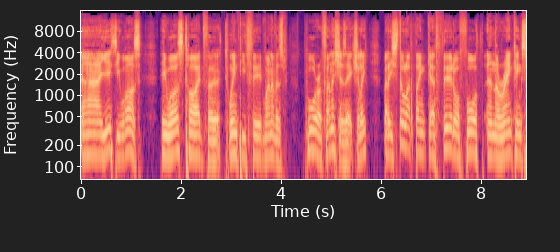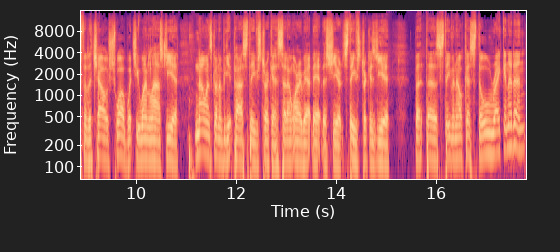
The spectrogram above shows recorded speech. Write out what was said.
Uh, yes, he was. He was tied for 23rd, one of his poorer finishes, actually. But he's still, I think, uh, third or fourth in the rankings for the Charles Schwab, which he won last year. No one's going to get past Steve Stricker, so don't worry about that this year. It's Steve Stricker's year. But uh, Steven Alker still raking it in.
